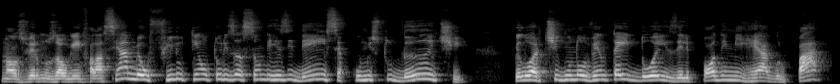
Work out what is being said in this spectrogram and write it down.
nós vermos alguém falar assim: ah, meu filho tem autorização de residência como estudante, pelo artigo 92, ele pode me reagrupar?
